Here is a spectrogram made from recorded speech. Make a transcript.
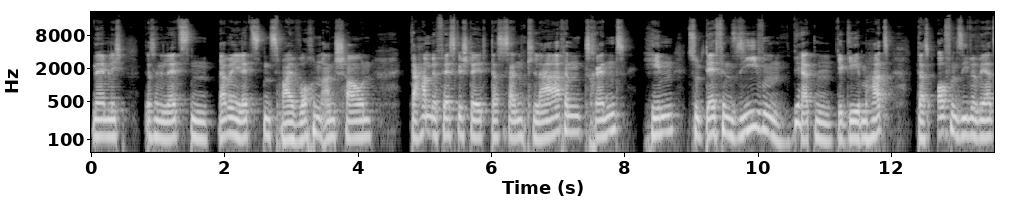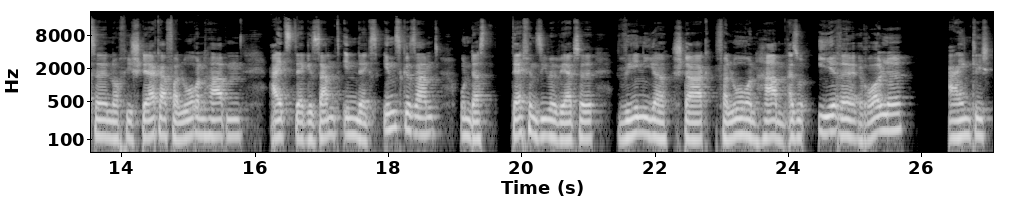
nämlich, dass in den letzten, wenn wir die letzten zwei Wochen anschauen, da haben wir festgestellt, dass es einen klaren Trend hin zu defensiven Werten gegeben hat. dass offensive Werte noch viel stärker verloren haben als der Gesamtindex insgesamt und dass defensive Werte weniger stark verloren haben, also ihre Rolle eigentlich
